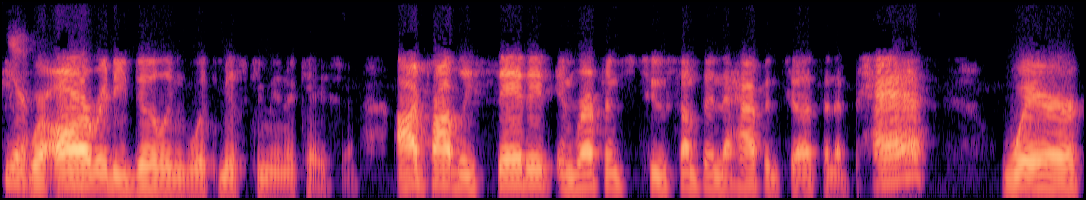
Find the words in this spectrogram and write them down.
Yeah. We're already dealing with miscommunication. I probably said it in reference to something that happened to us in the past where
